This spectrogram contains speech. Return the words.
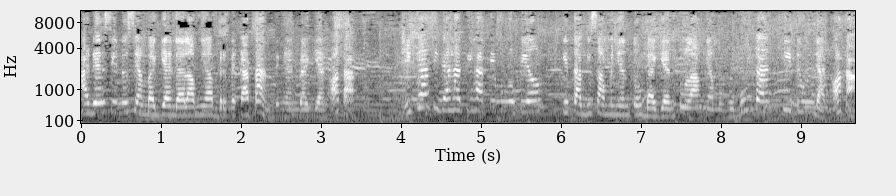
ada sinus yang bagian dalamnya berdekatan dengan bagian otak. Jika tidak hati-hati mengupil, kita bisa menyentuh bagian tulang yang menghubungkan hidung dan otak.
